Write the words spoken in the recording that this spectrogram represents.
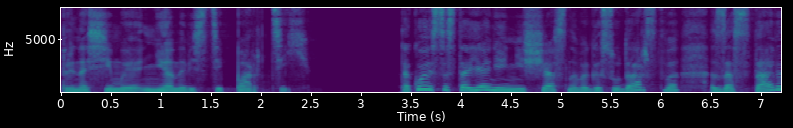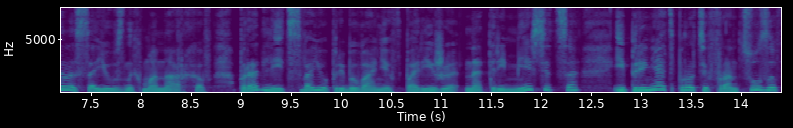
приносимая ненависти партий. Такое состояние несчастного государства заставило союзных монархов продлить свое пребывание в Париже на три месяца и принять против французов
